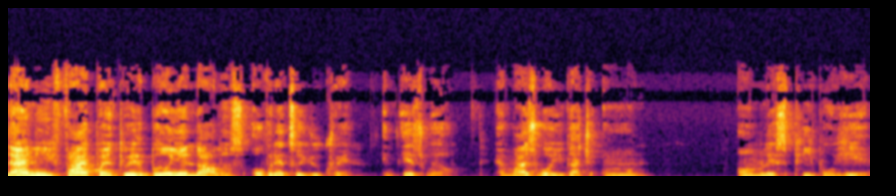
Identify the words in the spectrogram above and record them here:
$95.3 billion over there to Ukraine and Israel. And might as well you got your own homeless people here.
